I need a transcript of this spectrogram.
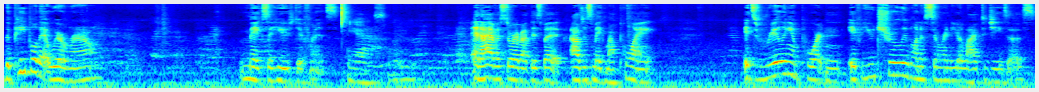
the people that we're around makes a huge difference. Yes. And I have a story about this, but I'll just make my point. It's really important if you truly want to surrender your life to Jesus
